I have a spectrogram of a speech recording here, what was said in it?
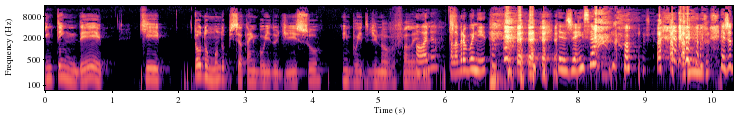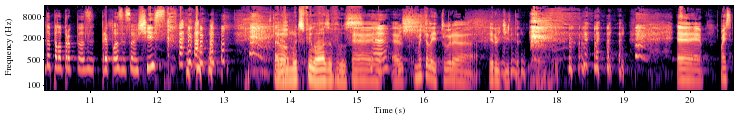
entender que todo mundo precisa estar imbuído disso. Imbuído de novo, falei. Né? Olha, né? palavra bonita. Regência. Regida pela preposição X. Está vendo muitos filósofos. É, é, é muita leitura erudita. é, mas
